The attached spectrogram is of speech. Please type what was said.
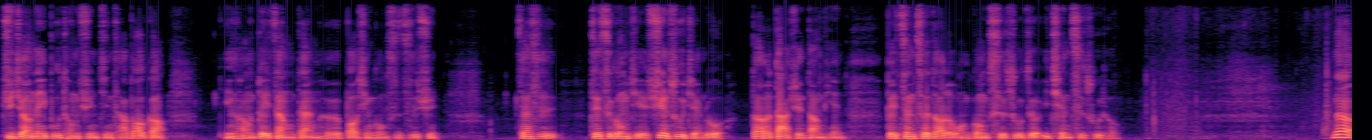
聚焦内部通讯、警察报告、银行对账单和保险公司资讯。但是这次攻击也迅速减弱，到了大选当天，被侦测到的网攻次数只有一千次出头。那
